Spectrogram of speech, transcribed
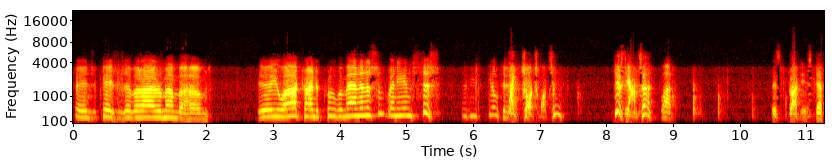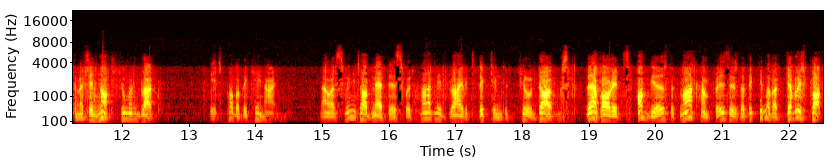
strange case as ever I remember, Holmes. Here you are trying to prove a man innocent when he insists that he's guilty. By George Watson! Here's the answer. What? This blood is definitely not human blood. It's probably canine. Now, a Sweeney Todd madness would hardly drive its victim to kill dogs. Therefore, it's obvious that Mark Humphreys is the victim of a devilish plot.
